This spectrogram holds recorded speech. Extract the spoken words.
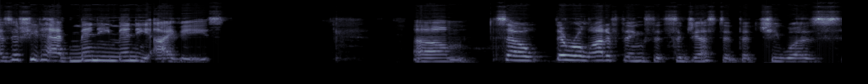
as if she'd had many, many IVs. Um, so there were a lot of things that suggested that she was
